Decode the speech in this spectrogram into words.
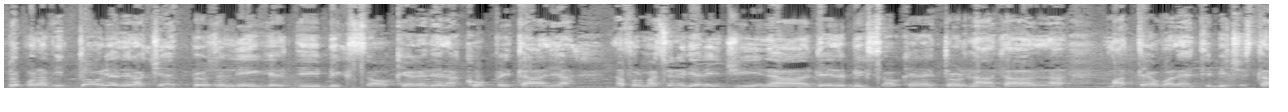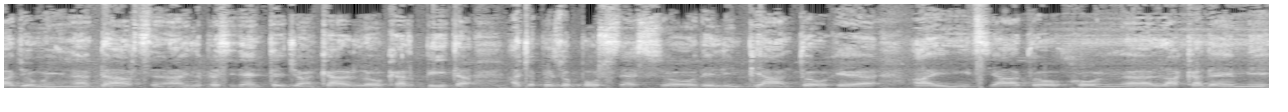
Dopo la vittoria della Champions League di Big Soccer e della Coppa Italia, la formazione viareggina del Big Soccer è tornata al Matteo Valenti Beach Stadium in Darsena. Il presidente Giancarlo Carpita ha già preso possesso dell'impianto che ha iniziato con l'Academy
